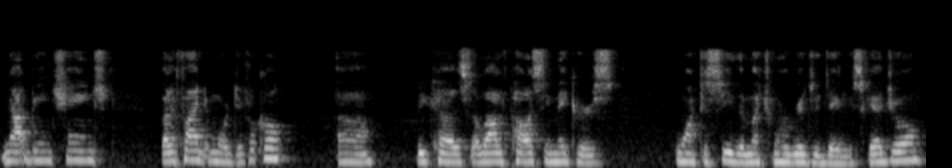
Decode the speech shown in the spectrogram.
not being changed, but I find it more difficult uh, because a lot of policymakers want to see the much more rigid daily schedule.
